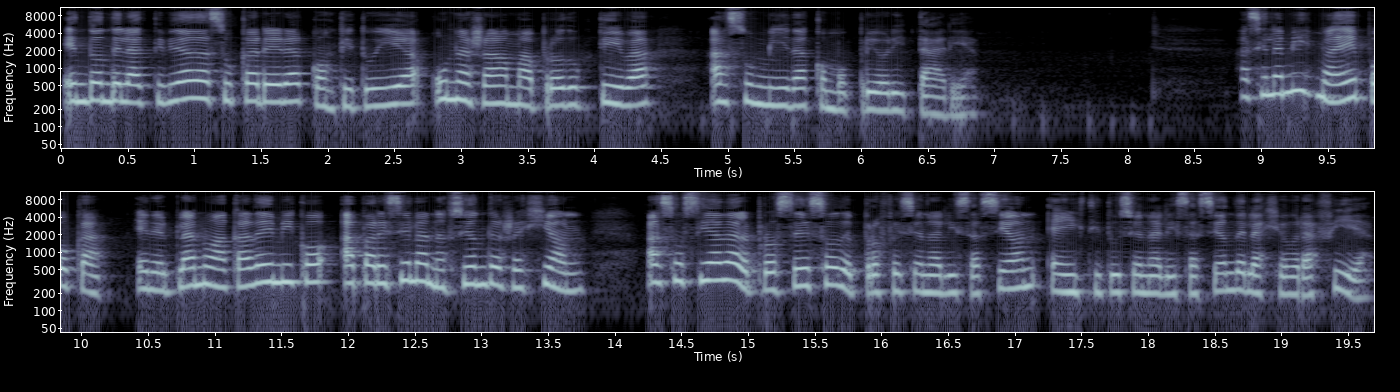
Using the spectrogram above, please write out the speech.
en donde la actividad azucarera constituía una rama productiva asumida como prioritaria. Hacia la misma época en el plano académico apareció la noción de región asociada al proceso de profesionalización e institucionalización de la geografía,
